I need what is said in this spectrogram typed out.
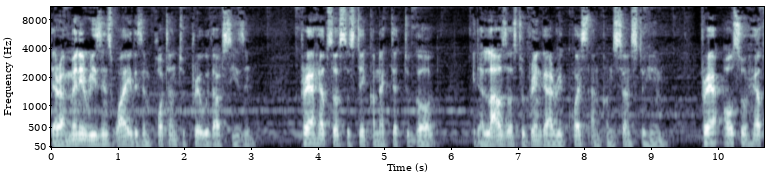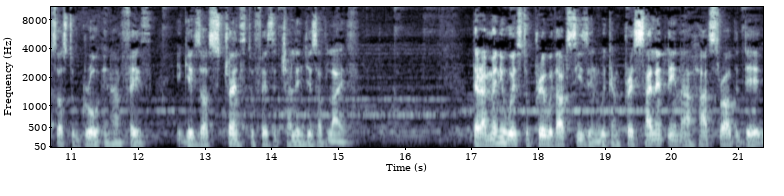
There are many reasons why it is important to pray without ceasing. Prayer helps us to stay connected to God. It allows us to bring our requests and concerns to Him. Prayer also helps us to grow in our faith. It gives us strength to face the challenges of life. There are many ways to pray without ceasing. We can pray silently in our hearts throughout the day.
